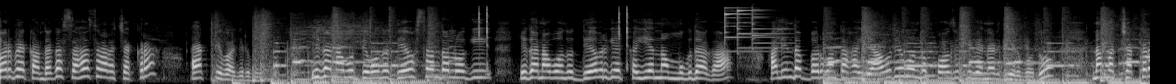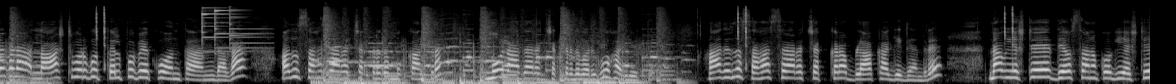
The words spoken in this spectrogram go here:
ಬರಬೇಕಂದಾಗ ಸಹಸ್ರಾರ ಚಕ್ರ ಆ್ಯಕ್ಟಿವ್ ಆಗಿರ್ಬೇಕು. ಈಗ ನಾವು ಒಂದು ದೇವಸ್ಥಾನದಲ್ಲಿ ಹೋಗಿ, ಈಗ ನಾವು ಒಂದು ದೇವರಿಗೆ ಕೈಯನ್ನು ಮುಗಿದಾಗ ಅಲ್ಲಿಂದ ಬರುವಂತಹ ಯಾವುದೇ ಒಂದು ಪಾಸಿಟಿವ್ ಎನರ್ಜಿ ಇರ್ಬೋದು. ನಮ್ಮ ಚಕ್ರಗಳ ಲಾಸ್ಟ್ವರೆಗೂ ತಲುಪಬೇಕು ಅಂತ ಅಂದಾಗ ಅದು ಸಹಸ್ರಾರ ಚಕ್ರದ ಮುಖಾಂತರ ಮೂಲಾಧಾರ ಚಕ್ರದವರೆಗೂ ಹರಿಯುತ್ತೆ. ಆದ್ದರಿಂದ ಸಹಸ್ರಾರ ಚಕ್ರ ಬ್ಲಾಕ್ ಆಗಿದೆ ಅಂದರೆ ನಾವು ಎಷ್ಟೇ ದೇವಸ್ಥಾನಕ್ಕೆ ಹೋಗಿ, ಎಷ್ಟೇ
